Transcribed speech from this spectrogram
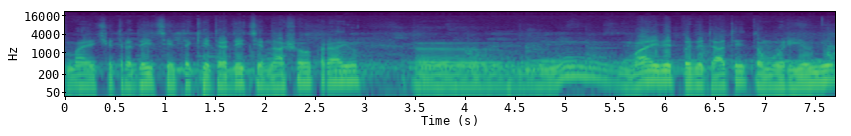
маючи традиції, такі традиції нашого краю, е, має відповідати тому рівню.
